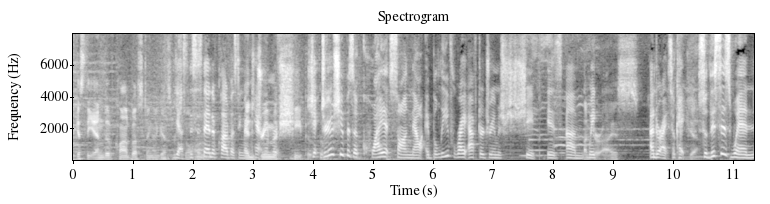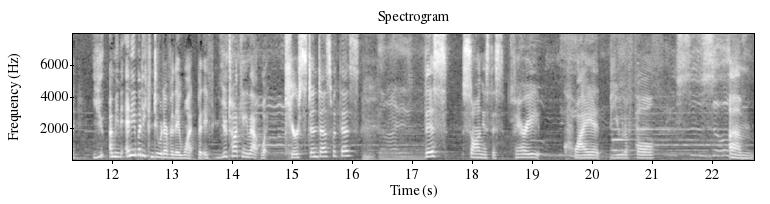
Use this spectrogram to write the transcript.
I guess, the end of Cloud Busting. I guess. Yes, still this is the end of Cloud Busting. But And I can't Dream remember. of Sheep is Sh- the- Dream of Sheep is a quiet song now. I believe right after Dream of Sheep is um, Wake Under Ice. Under Ice. Okay, Yeah. so this is when you. I mean, anybody can do whatever they want, but if you're talking about what Kirsten does with this, Hmm. this song is this very quiet, beautiful, um,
